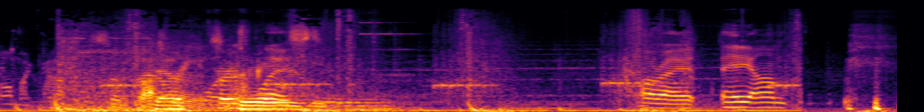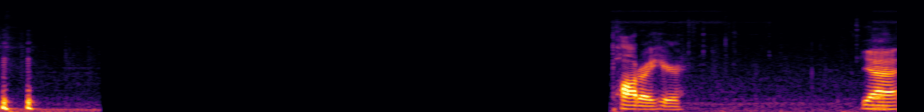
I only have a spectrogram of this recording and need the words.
Oh my god, this is so fun. Buffering is First place. All right. Hey, um, Pod right here. Yeah.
